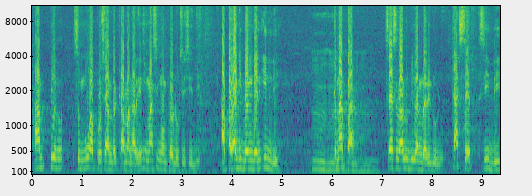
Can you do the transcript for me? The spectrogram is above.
Hampir semua perusahaan rekaman hari ini masih memproduksi CD. Apalagi band-band indie. Kenapa? Saya selalu bilang dari dulu, kaset, CD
